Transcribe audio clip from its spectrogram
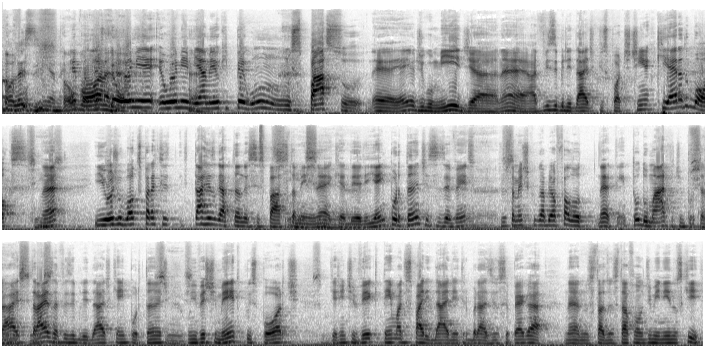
Rolezinha, né? Vamos É o, o MMA meio que pegou um espaço, é, aí eu digo mídia, né, a visibilidade que o esporte tinha, que era do boxe, Sim, né? E hoje o boxe parece que está resgatando esse espaço Sim, também, sim, né, que é é. dele. E é importante esses eventos, justamente o que o Gabriel falou, né? Tem todo o marketing por Sim, trás, traz a visibilidade que é importante, o investimento para o esporte, que a gente vê que tem uma disparidade entre o Brasil. Você pega, né, nos Estados Unidos, você estava falando de meninos que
